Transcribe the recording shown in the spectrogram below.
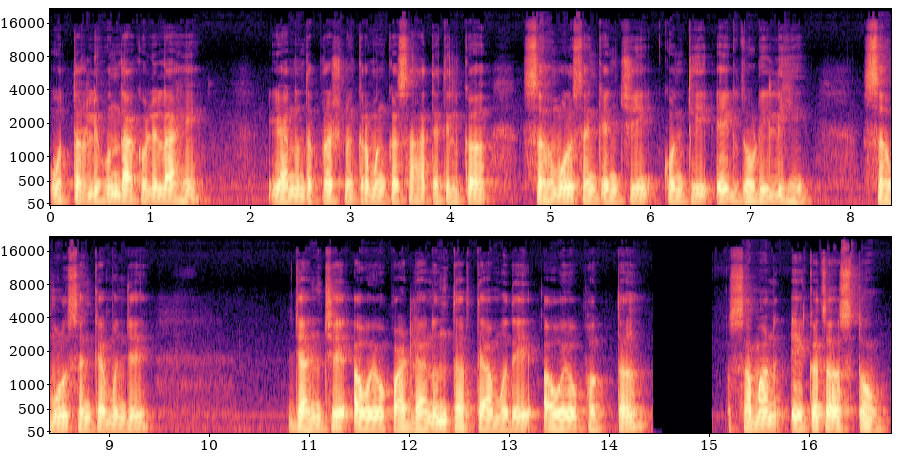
उत्तर लिहून दाखवलेलं आहे. यानंतर प्रश्न क्रमांक सहा त्यातील क सहमूळ संख्यांची कोणती एक जोडी लिही. सहमूळ संख्या म्हणजे ज्यांचे अवयव पाडल्यानंतर त्यामध्ये अवयव फक्त समान एकच असतो.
